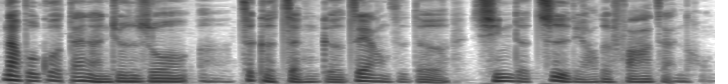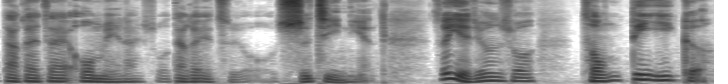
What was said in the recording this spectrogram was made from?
那不过当然就是说，呃，这个整个这样子的新的治疗的发展，大概在欧美来说，大概也只有十几年。所以也就是说，从第一个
